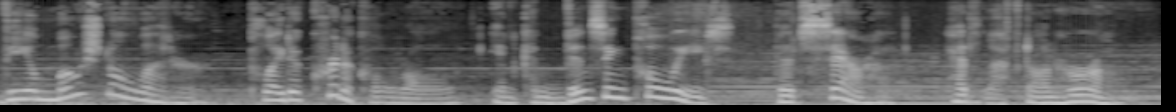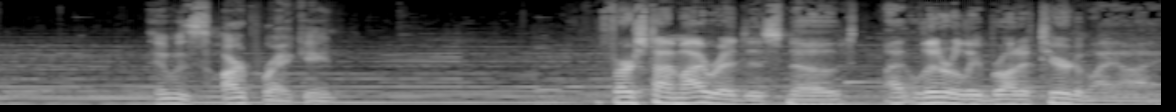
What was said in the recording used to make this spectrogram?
The emotional letter played a critical role in convincing police that Sarah had left on her own. It was heartbreaking. The first time I read this note, it literally brought a tear to my eye.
